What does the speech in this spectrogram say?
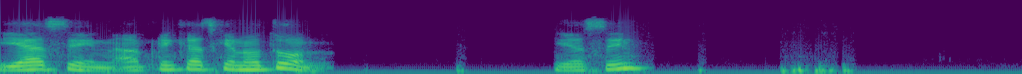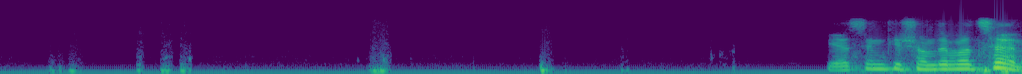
ইয়াসিন আপনি কি আজকে নতুন ইয়াসিন ইয়াসিন কি শুনতে পাচ্ছেন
